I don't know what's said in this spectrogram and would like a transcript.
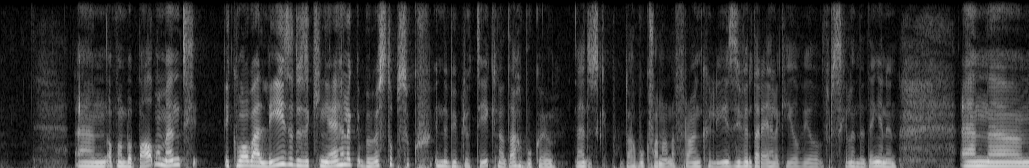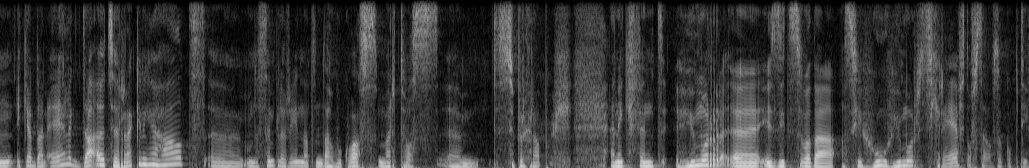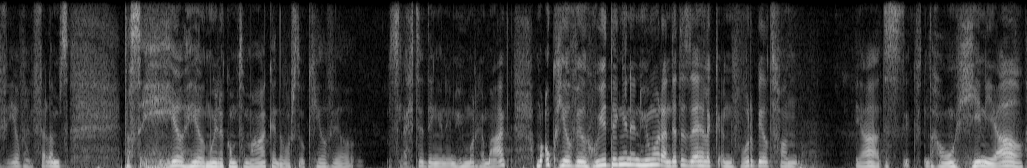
En op een bepaald moment, ik wou wel lezen, dus ik ging eigenlijk bewust op zoek in de bibliotheek naar dagboeken. Dus ik heb het dagboek van Anne Frank gelezen. Je vindt daar eigenlijk heel veel verschillende dingen in. En ehm, ik heb dan eigenlijk dat uit zijn rekken gehaald, eh, om de simpele reden dat het een dagboek was. Maar het was super grappig. En ik vind humor eh, is iets wat dat, als je goed humor schrijft, of zelfs ook op tv of in films, dat is heel, heel moeilijk om te maken. Er wordt ook heel veel slechte dingen in humor gemaakt, maar ook heel veel goede dingen in humor. En dit is eigenlijk een voorbeeld van... Ja, het is, ik vind dat gewoon geniaal.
